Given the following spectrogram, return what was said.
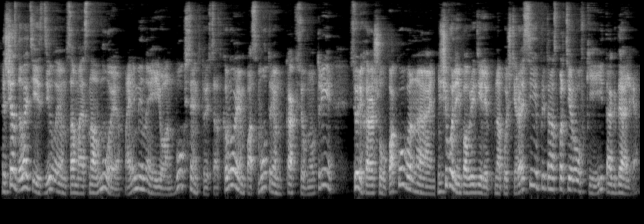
А сейчас давайте сделаем самое основное, а именно ее анбоксинг, то есть откроем, посмотрим, как все внутри, все ли хорошо упаковано, ничего ли не повредили на почте России при транспортировке и так далее.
